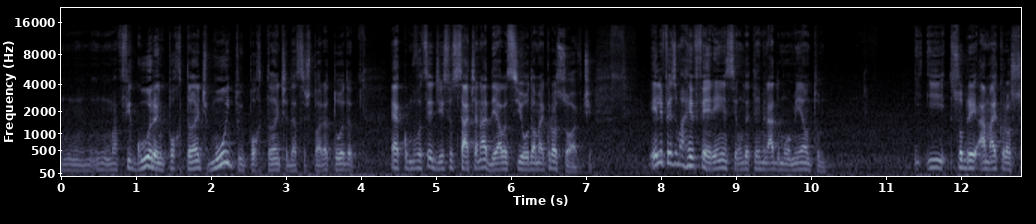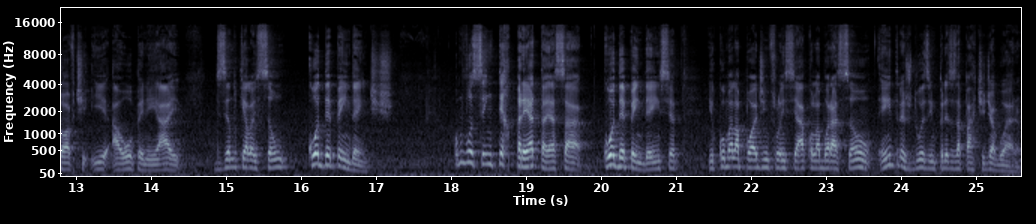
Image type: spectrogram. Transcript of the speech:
uma figura importante, muito importante dessa história toda, é, como você disse, o Satya Nadella, CEO da Microsoft. Ele fez uma referência em um determinado momento e, sobre a Microsoft e a OpenAI, dizendo que elas são codependentes. Como você interpreta essa codependência e como ela pode influenciar a colaboração entre as duas empresas a partir de agora?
